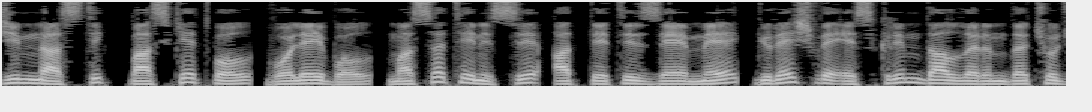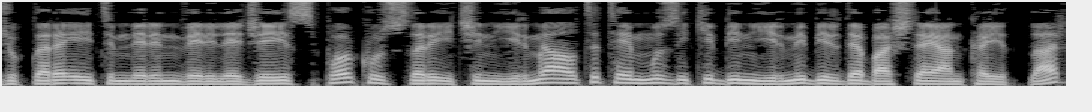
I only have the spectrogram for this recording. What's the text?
Jimnastik, basketbol, voleybol, masa tenisi, atletizm, güreş ve eskrim dallarında çocuklara eğitimlerin verileceği spor kursları için 26 Temmuz 2021'de başlayan kayıtlar,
